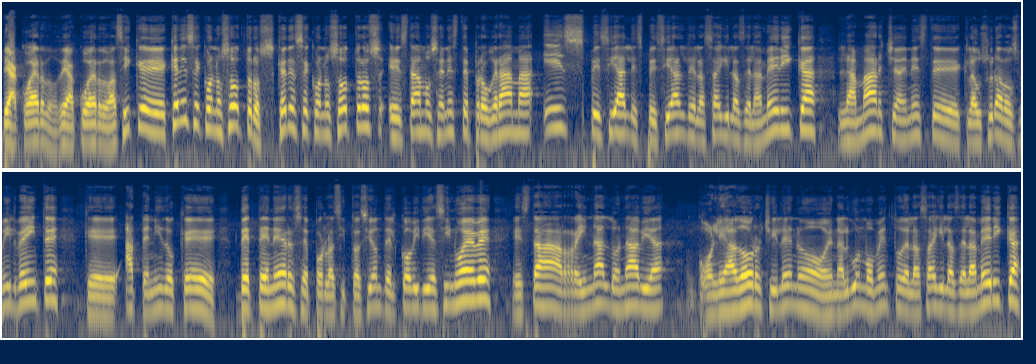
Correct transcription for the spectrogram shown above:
De acuerdo, de acuerdo. Así que quédese con nosotros, quédese con nosotros. Estamos en este programa especial, especial de las Águilas del la América, la marcha en este clausura 2020 que ha tenido que detenerse por la situación del COVID-19. Está Reinaldo Navia, goleador chileno en algún momento de las Águilas del la América,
